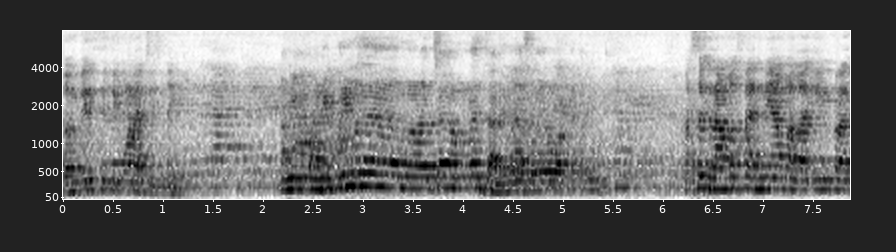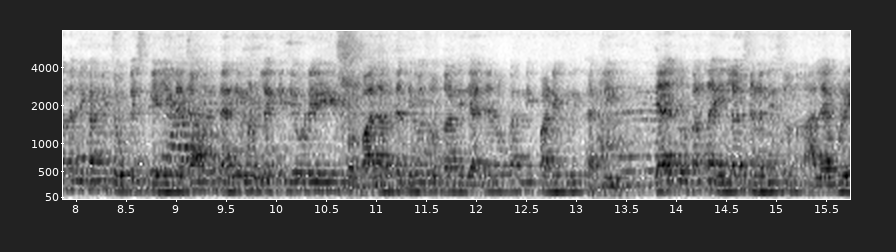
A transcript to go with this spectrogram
गंभीर स्थिती कोणाचीच नाही आणि पाणीपुरी मुळाचा मुळे झालेला असं वाटतं का तुम्हाला? असं ग्रामस्थांनी आम्हाला जी प्राथमिक आम्ही चौकशी केली त्याच्यामध्ये त्यांनी म्हटलं की जेवढे बाजारचा दिवस होता आणि ज्या ज्या लोकांनी पाणीपुरी खाल्ली त्याच लोकांना ही लक्षणं दिसून आल्यामुळे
